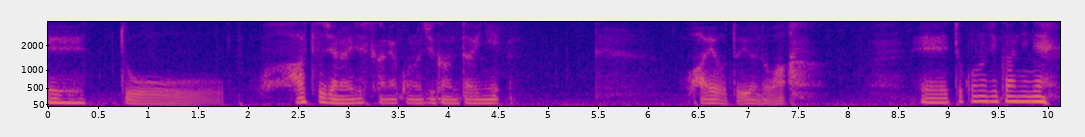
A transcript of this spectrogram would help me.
えー、っと初じゃないですかねこの時間帯に。おはようというのは。えー、っとこの時間にね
